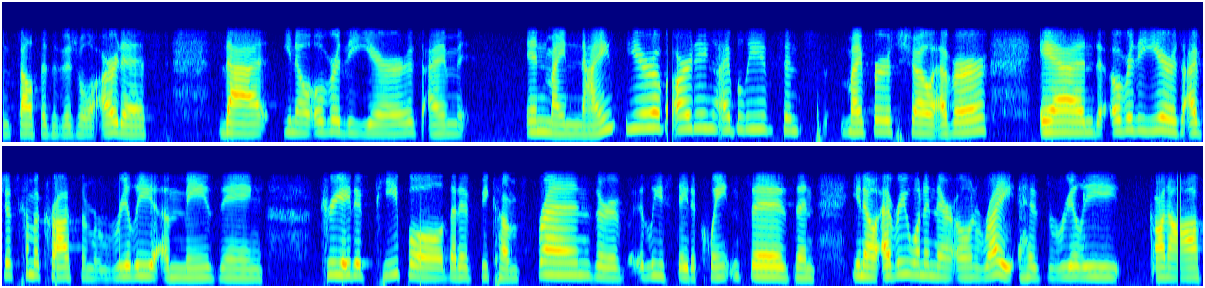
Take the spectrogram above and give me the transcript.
own self as a visual artist. That you know, over the years, I'm in my ninth year of arting, I believe, since my first show ever. And over the years, I've just come across some really amazing creative people that have become friends or at least stayed acquaintances and you know everyone in their own right has really gone off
